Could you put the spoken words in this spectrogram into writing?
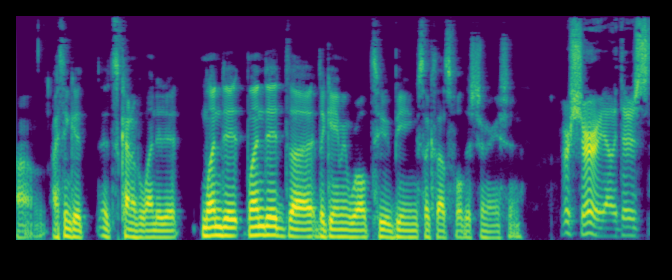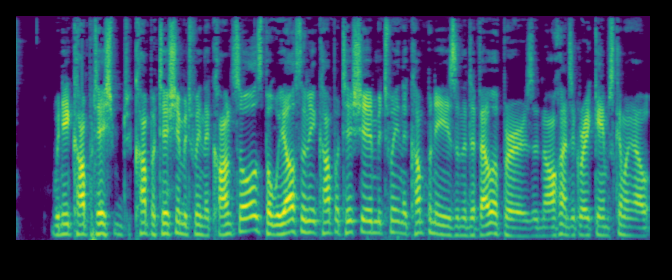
um, i think it it's kind of lended it lended lended the the gaming world to being successful this generation. For sure yeah like there's we need competition competition between the consoles, but we also need competition between the companies and the developers and all kinds of great games coming out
